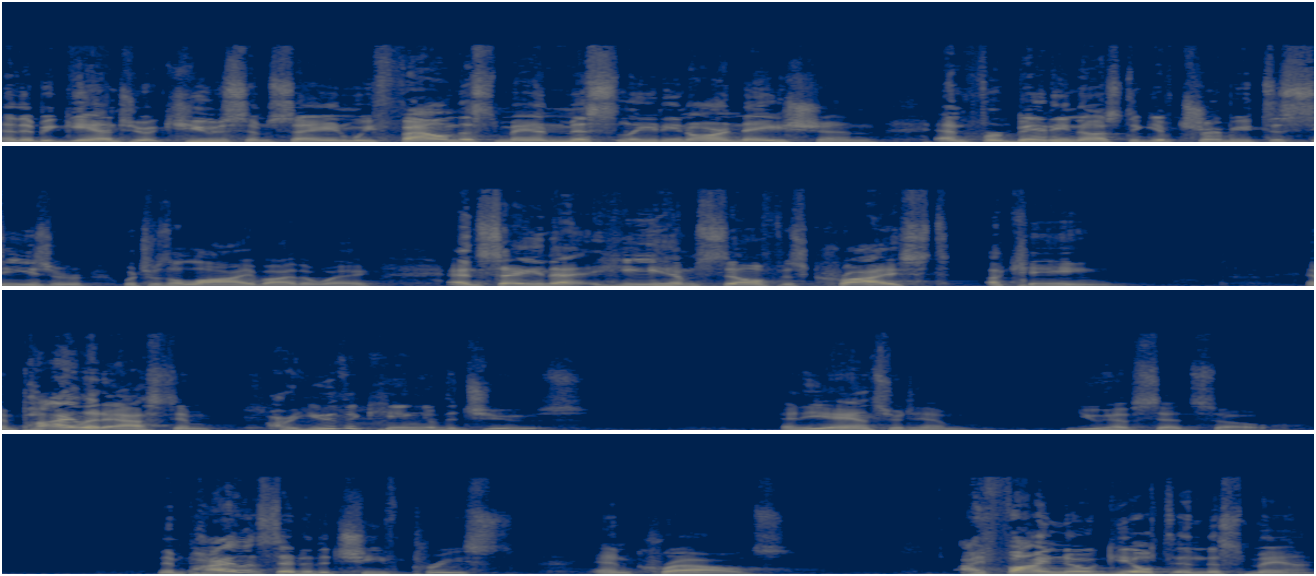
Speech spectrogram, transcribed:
And they began to accuse him, saying, We found this man misleading our nation and forbidding us to give tribute to Caesar, which was a lie, by the way, and saying that he himself is Christ, a king. And Pilate asked him, Are you the king of the Jews? And he answered him, You have said so. Then Pilate said to the chief priests and crowds, I find no guilt in this man.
